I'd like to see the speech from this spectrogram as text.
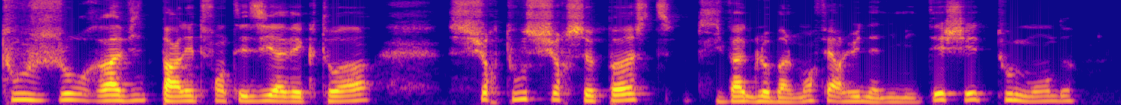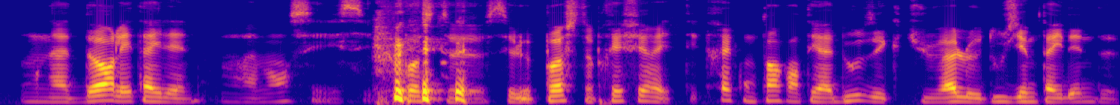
toujours ravi de parler de fantasy avec toi, surtout sur ce poste qui va globalement faire l'unanimité chez tout le monde. On adore les C'est le, poste, euh, le poste préféré. Tu es très content quand tu es à 12 et que tu as le 12e tight end de,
